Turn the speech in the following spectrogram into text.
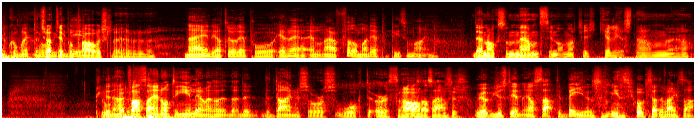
Nu kommer jag inte Jag ihåg tror att det är på Powerslave. Nej, jag tror det är på, är det det? Eller nej, jag för mig det är på Peace of Mind. Den har också nämnts i någon artikel just när de eh, Det plockade. för han säger någonting i inledningen, men the, the, the dinosaurs walk the earth. ja, så här. precis. Och jag, just det, när jag satt i bilen så minns jag också att det var så här.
